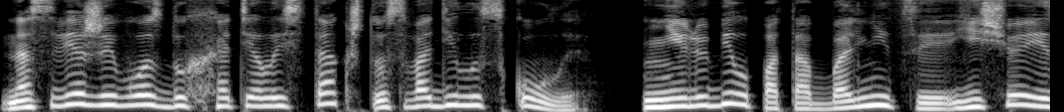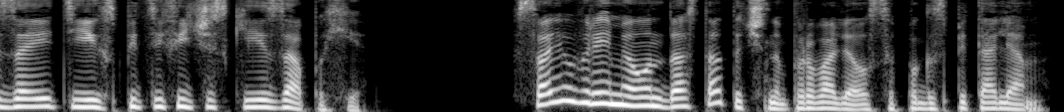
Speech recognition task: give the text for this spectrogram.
На свежий воздух хотелось так, что сводило скулы. Не любил Потап больницы еще и за эти их специфические запахи. В свое время он достаточно провалялся по госпиталям.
